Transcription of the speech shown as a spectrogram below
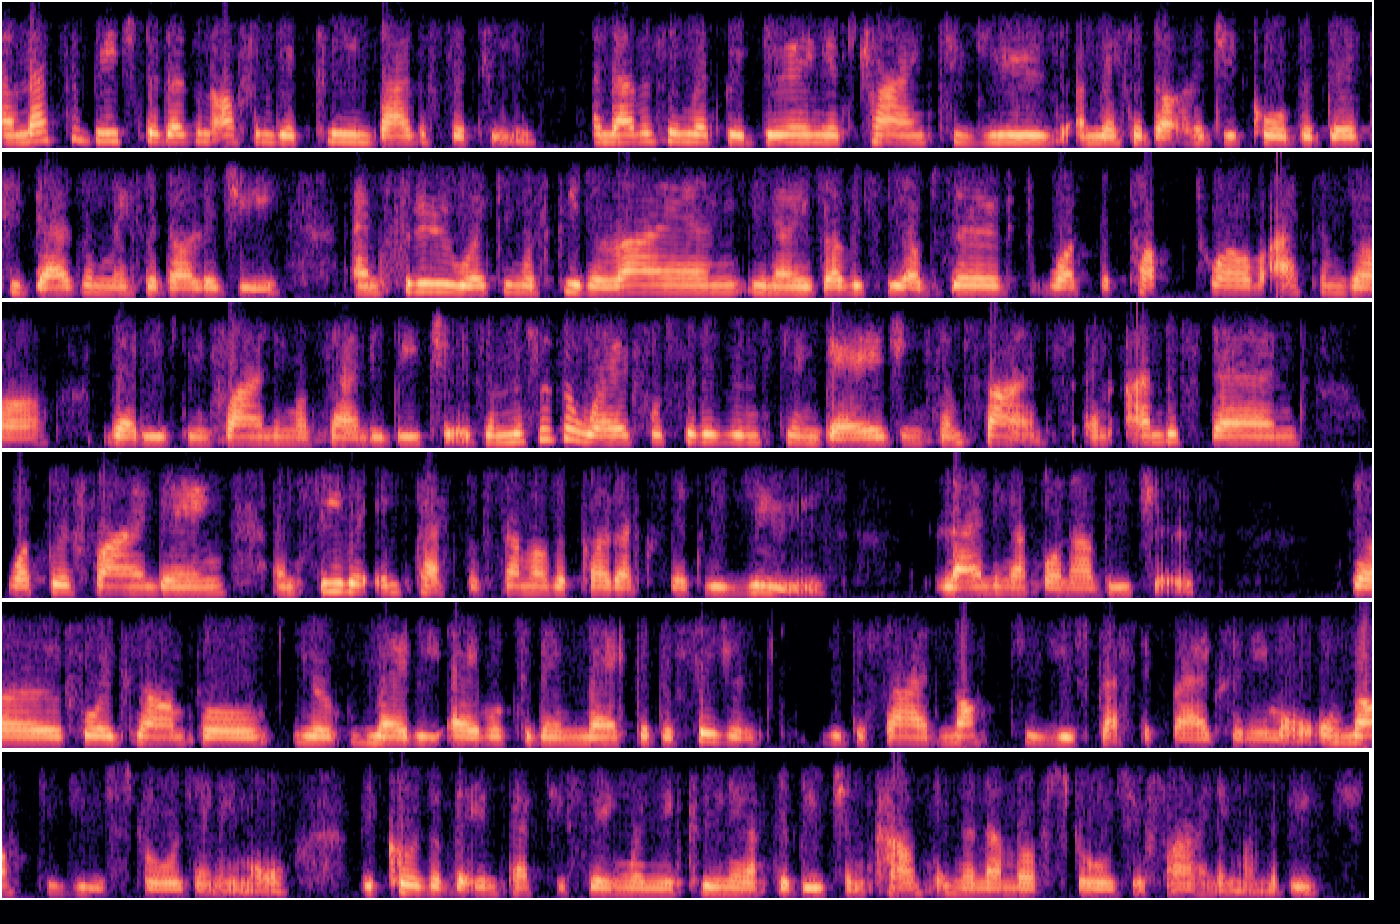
and that's a beach that doesn't often get cleaned by the city. Another thing that we're doing is trying to use a methodology called the Dirty Dozen methodology. And through working with Peter Ryan, you know, he's obviously observed what the top 12 items are that he's been finding on sandy beaches. And this is a way for citizens to engage in some science and understand what we're finding, and see the impact of some of the products that we use landing up on our beaches. So, for example, you may be able to then make a decision. You decide not to use plastic bags anymore or not to use straws anymore because of the impact you're seeing when you're cleaning up the beach and counting the number of straws you're finding on the beach.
